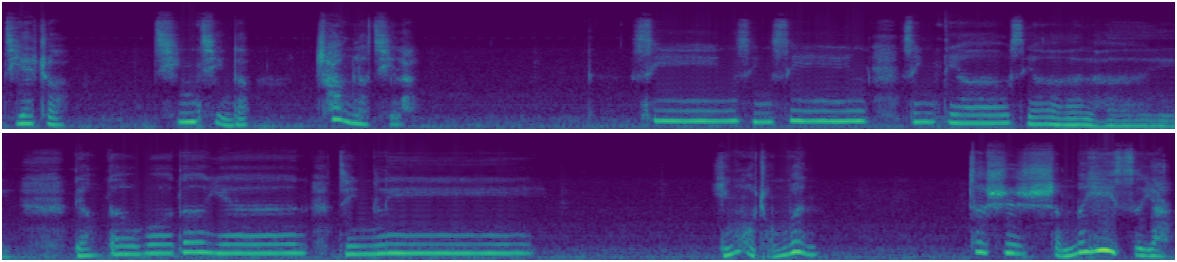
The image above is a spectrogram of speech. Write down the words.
接着，轻轻的唱了起来：“星星星星掉下来，掉到我的眼睛里。”萤火虫问。这是什么意思呀？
